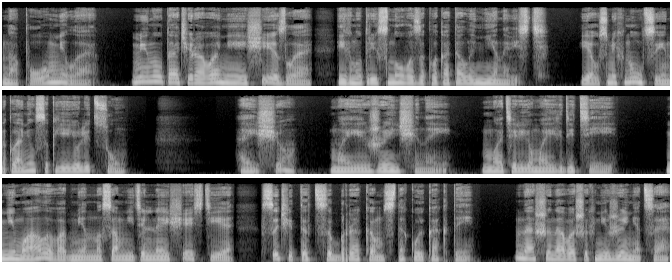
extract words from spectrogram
Напомнила. Минута очарования исчезла, и внутри снова заклокотала ненависть. Я усмехнулся и наклонился к ее лицу. А еще моей женщиной, матерью моих детей. Немало в обмен на сомнительное счастье — сочетаться браком с такой, как ты. Наши на ваших не женятся.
